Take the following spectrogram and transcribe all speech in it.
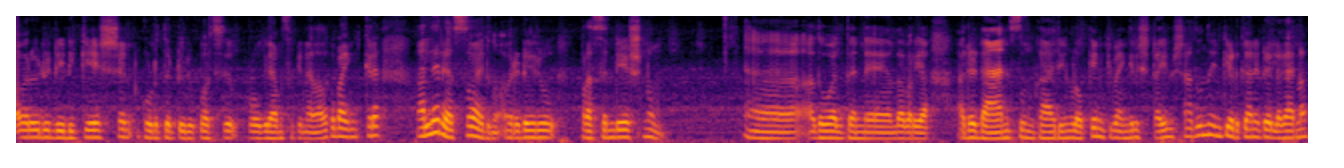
അവരൊരു ഡെഡിക്കേഷൻ കൊടുത്തിട്ടൊരു കുറച്ച് പ്രോഗ്രാംസ് ഒക്കെ ഉണ്ടായിരുന്നു. അതൊക്കെ ഭയങ്കര നല്ല രസമായിരുന്നു. അവരുടെ ഒരു പ്രസന്റേഷനും അതുപോലെ തന്നെ എന്താ പറയുക അവരുടെ ഡാൻസും കാര്യങ്ങളൊക്കെ എനിക്ക് ഭയങ്കര ഇഷ്ടമായി പക്ഷെ അതൊന്നും എനിക്ക് എടുക്കാനായിട്ടില്ല. കാരണം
